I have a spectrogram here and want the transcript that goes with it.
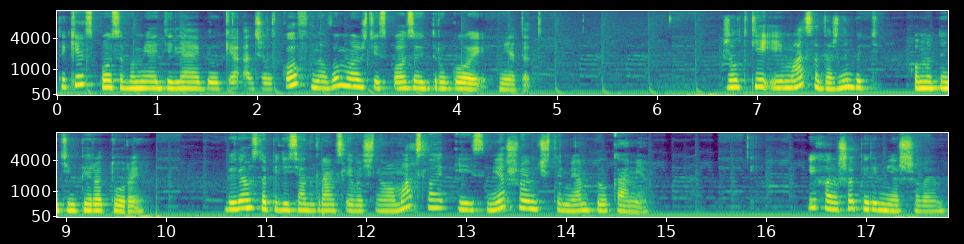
Таким способом я отделяю белки от желтков, но вы можете использовать другой метод. Желтки и масло должны быть комнатной температурой. Берем 150 грамм сливочного масла и смешиваем четырьмя белками. И хорошо перемешиваем.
